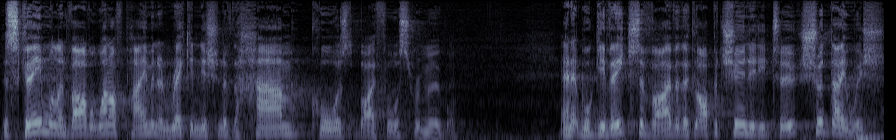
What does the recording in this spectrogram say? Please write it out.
The scheme will involve a one-off payment in recognition of the harm caused by forced removal, and it will give each survivor the opportunity to, should they wish,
